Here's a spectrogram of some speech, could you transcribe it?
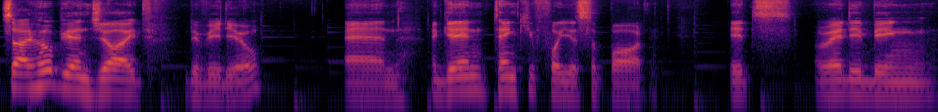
So i hope you enjoyed the video. And again thank you for your support. It's already been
